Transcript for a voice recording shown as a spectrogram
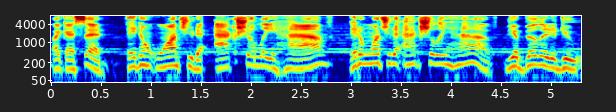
like I said, they don't want you to actually have, they don't want you to actually have the ability to do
